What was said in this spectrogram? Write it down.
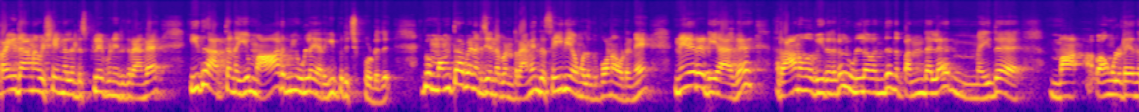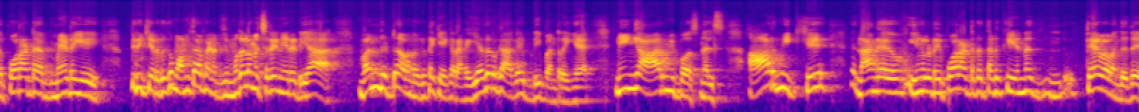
ப்ரைடான விஷயங்களை டிஸ்பிளே பண்ணியிருக்கிறாங்க. இது அத்தனையும் ஆர்மி உள்ளே இறங்கி பிரித்து போடுது. இப்போ மம்தா பானர்ஜி என்ன பண்ணுறாங்க இந்த செய்தி அவங்களுக்கு போன உடனே நேரடியாக இராணுவ வீரர்கள் உள்ளே வந்து அந்த பந்தலை இதை மா அவங்களுடைய அந்த போராட்ட மேடையை பிரிக்கிறதுக்கு மம்தா பானர்ஜி முதலமைச்சரே நேரடியாக வந்துட்டு அவங்கக்கிட்ட கேட்குறாங்க எதற்காக இப்படி பண்ணுறீங்க நீங்கள் ஆர்மி பர்சனல்ஸ் ஆர்மிக்கு நாங்கள் எங்களுடைய போராட்டத்தை தடுக்க என்ன தேவை வந்தது?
